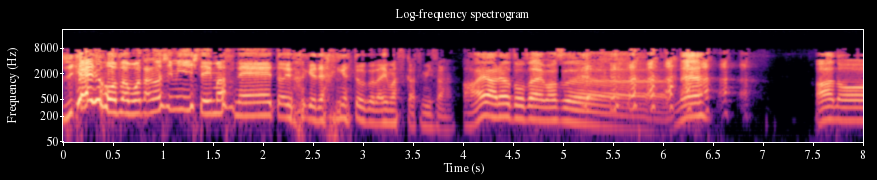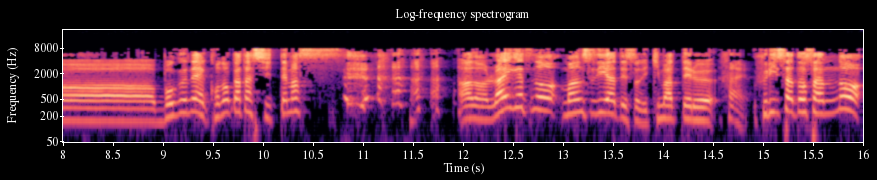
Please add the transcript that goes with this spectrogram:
次回の放送も楽しみにしていますね。というわけでありがとうございます、かすみさん。はい、ありがとうございます。ね。あのー、僕ね、この方知ってます。あの、来月のマンスリーアーティストで決まってる、はい。ふりさとさんの、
